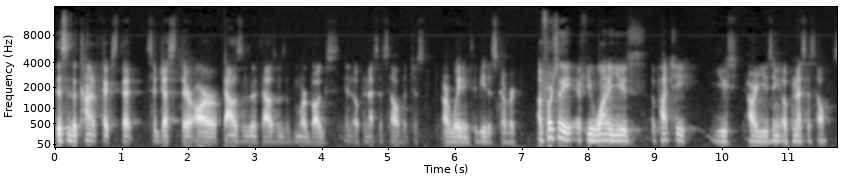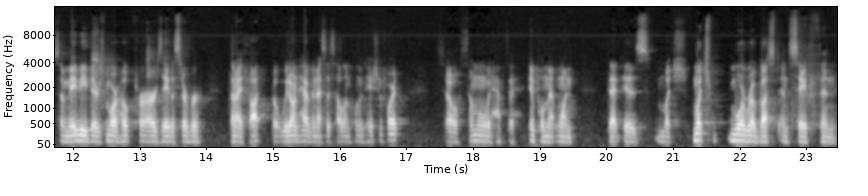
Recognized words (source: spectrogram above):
This is the kind of fix that suggests there are thousands and thousands of more bugs in OpenSSL that just are waiting to be discovered. Unfortunately, if you want to use Apache, you are using OpenSSL. So maybe there's more hope for our Zhtta server than I thought, but we don't have an SSL implementation for it. So someone would have to implement one that is much, much more robust and safe than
